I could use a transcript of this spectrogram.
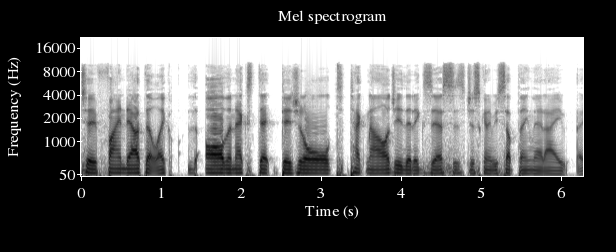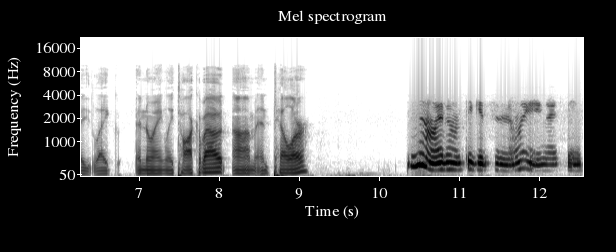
to find out that like all the next di- digital t- technology that exists is just going to be something that I, I like annoyingly talk about um and pillar No, I don't think it's annoying. I think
